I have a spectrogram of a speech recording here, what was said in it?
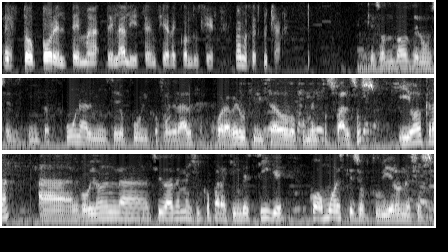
esto por el tema de la licencia de conducir. Vamos a escuchar que son dos denuncias distintas. Una al Ministerio Público Federal por haber utilizado documentos falsos y otra al gobierno en la Ciudad de México para que investigue cómo es que se obtuvieron esos,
